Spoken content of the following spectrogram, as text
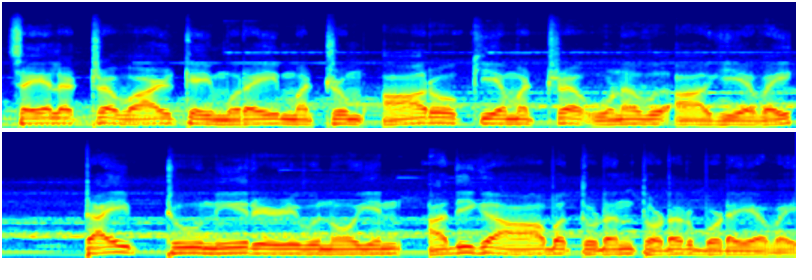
செயலற்ற வாழ்க்கை முறை மற்றும் ஆரோக்கியமற்ற உணவு ஆகியவை டைப் டூ நீரிழிவு நோயின் அதிக ஆபத்துடன் தொடர்புடையவை.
